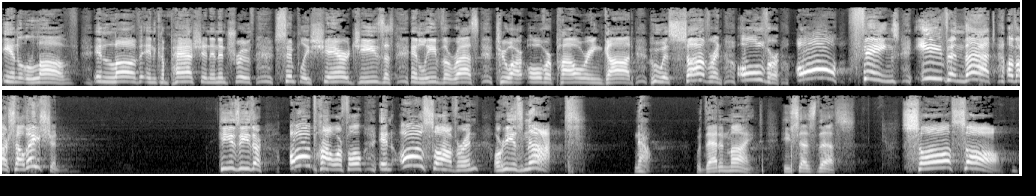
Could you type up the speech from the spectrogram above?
in love, in love, in compassion, and in truth, simply share Jesus and leave the rest to our overpowering God who is sovereign over all things, even that of our salvation. He is either all powerful and all sovereign, or he is not. Now, with that in mind, he says this Saul, Saul.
